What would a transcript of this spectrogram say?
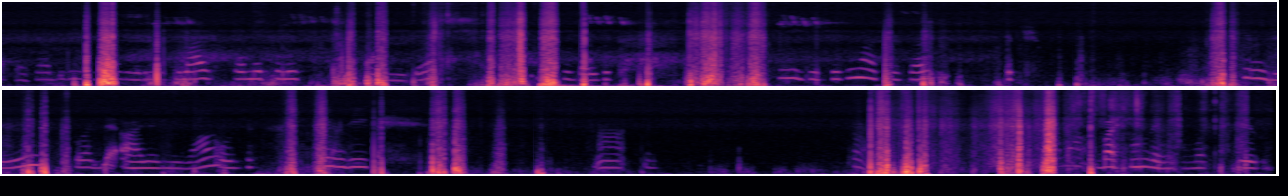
arkadaşlar. Bugün bir maçlar ve Metropolis oynayacağız. Buradaydık. Şimdi geçelim arkadaşlar. Şimdi böyle ailemiz var. O yüzden şimdi Tamam. Ama başını denedim.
